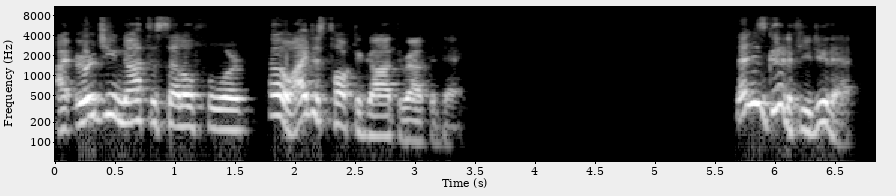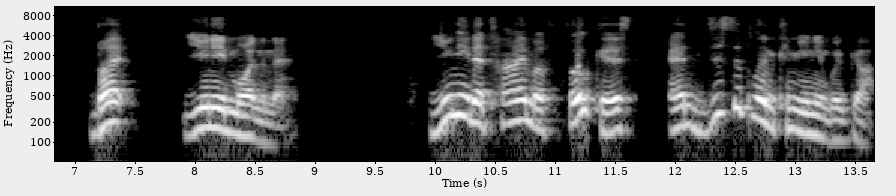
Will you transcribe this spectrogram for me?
I urge you not to settle for, oh, I just talk to God throughout the day. That is good if you do that. But you need more than that. You need a time of focused and disciplined communion with God,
